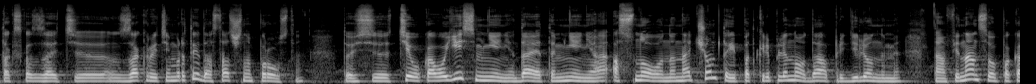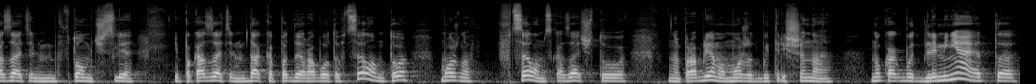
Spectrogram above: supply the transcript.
так сказать, э, закрыть им рты достаточно просто. То есть э, те, у кого есть мнение, да, это мнение основано на чем-то и подкреплено, да, определенными там финансовыми показателями, в том числе и показателем, да, КПД работы в целом, то можно в целом сказать, что проблема может быть решена. Ну, как бы для меня это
